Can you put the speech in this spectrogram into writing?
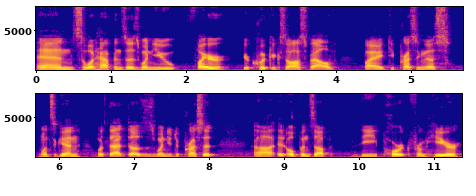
And so what happens is when you fire your quick exhaust valve by depressing this, once again, what that does is when you depress it, uh, it opens up the port from here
